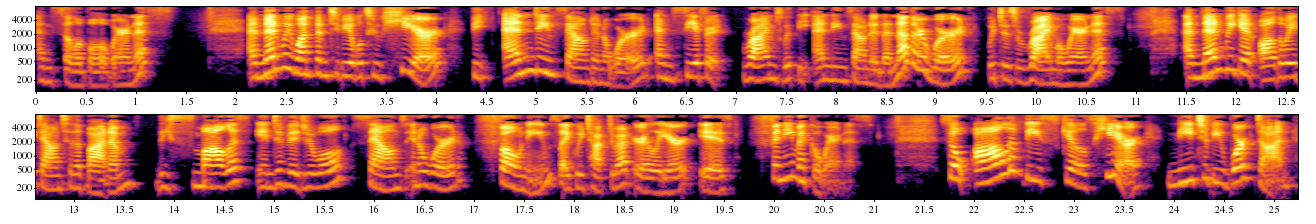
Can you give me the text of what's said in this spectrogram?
and syllable awareness. And then we want them to be able to hear the ending sound in a word and see if it rhymes with the ending sound in another word, which is rhyme awareness. And then we get all the way down to the bottom, the smallest individual sounds in a word, phonemes, like we talked about earlier, is phonemic awareness. So, all of these skills here need to be worked on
